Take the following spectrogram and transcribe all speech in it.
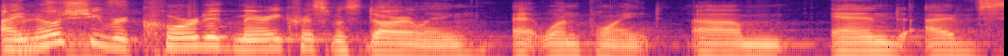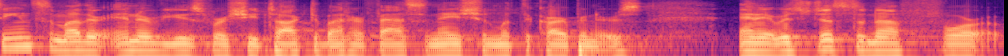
I know she recorded Merry Christmas Darling at one point, um, and I've seen some other interviews where she talked about her fascination with the Carpenters, and it was just enough for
